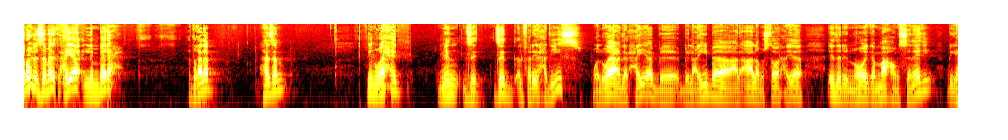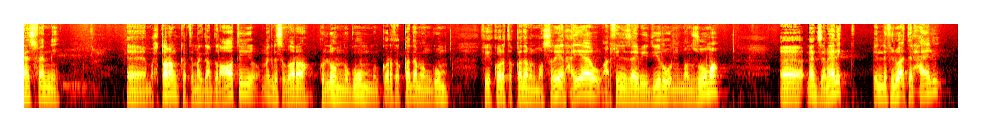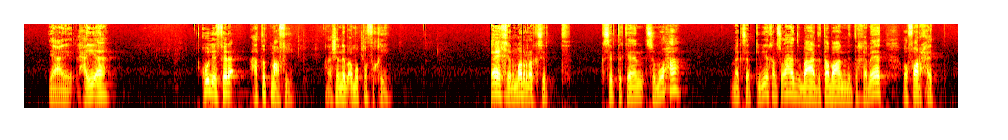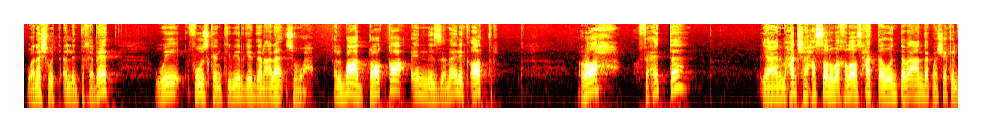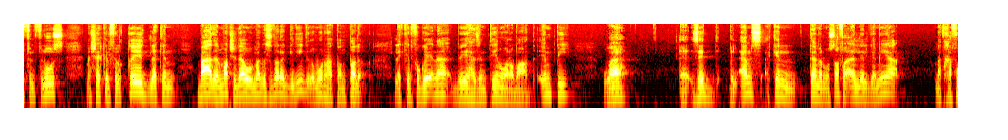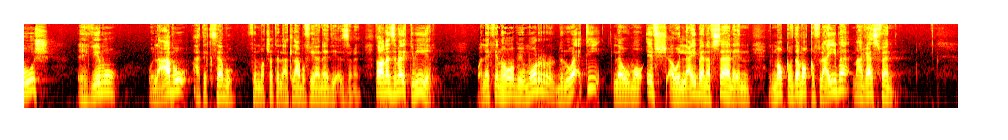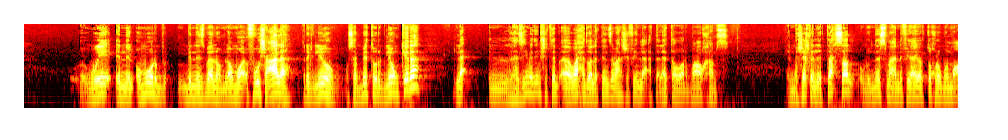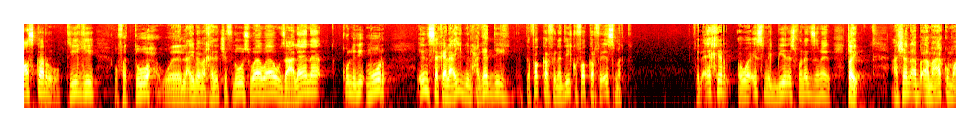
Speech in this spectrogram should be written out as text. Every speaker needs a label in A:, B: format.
A: أروح للزمالك الحقيقة اللي امبارح اتغلب هزم 2-1 من زد. زد الفريق الحديث والواعد الحقيقة بلعيبة على أعلى مستوى الحقيقة قدر إن هو يجمعهم السنة دي بجهاز فني آه، محترم كابتن مجدي عبد العاطي ومجلس إدارة كلهم نجوم من كرة القدم ونجوم في كرة القدم المصرية الحقيقة وعارفين إزاي بيديروا المنظومة. آه، نادي الزمالك اللي في الوقت الحالي يعني الحقيقة كل الفرق هتطمع فيه عشان نبقى متفقين. آخر مرة كسبت كسبت كان سموحة مكسب كبير 5-1 بعد طبعا الانتخابات وفرحة ونشوة الانتخابات وفوز كان كبير جدا على سموحة. البعض توقع إن الزمالك قطر راح في حتة يعني ما حدش هيحصله بقى خلاص حتى وإنت بقى عندك مشاكل في الفلوس مشاكل في القيد لكن بعد الماتش ده ومجلس الإدارة الجديد الأمور هتنطلق. لكن فوجئنا بهزيمتين ورا بعض إمبي و آه، زد بالأمس. أكن تامر مصطفى قال للجميع ما تخافوش اهجموا والعبوا هتكسبوا في الماتشات اللي هتلعبوا فيها نادي الزمالك. طبعا نادي الزمالك كبير ولكن هو بيمر دلوقتي لو ما وقفش أو اللعيبة نفسها لأن الموقف ده موقف لعيبة مع جهاز فني. وإن الأمور بالنسبة لهم لو ما وقفوش على رجليهم وثبتوا رجليهم كده لا الهزيمة دي مش هتبقى واحد ولا اتنين زي ما إحنا شايفين لا ثلاثة وأربعة وخمسة. المشاكل اللي بتحصل وبنسمع إن في لعيبة بتخرج من المعسكر وبتيجي وفتوح واللعيبة ما خدتش فلوس و و وزعلانة. كل دي أمور. انسى كلعيب الحاجات دي. انت فكر في ناديك وفكر في اسمك. في الآخر هو اسم كبير اسمه نادي الزمالك. طيب عشان أبقى معاكم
